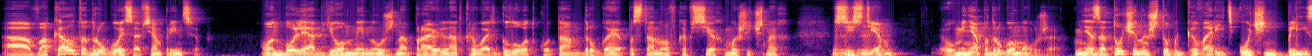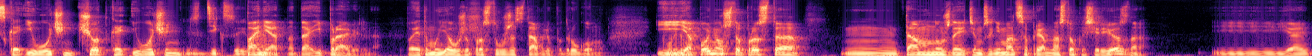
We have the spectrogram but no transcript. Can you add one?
А вокал это другой совсем принцип. Он более объемный, нужно правильно открывать глотку, там другая постановка всех мышечных систем. У меня по-другому уже. У меня заточено, чтобы говорить очень близко и очень четко и очень С дикцией. понятно, да, и правильно. Поэтому я уже просто уже ставлю по-другому. И я понял, что просто там нужно этим заниматься прям настолько серьезно. И я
